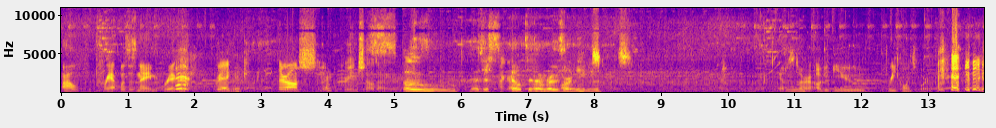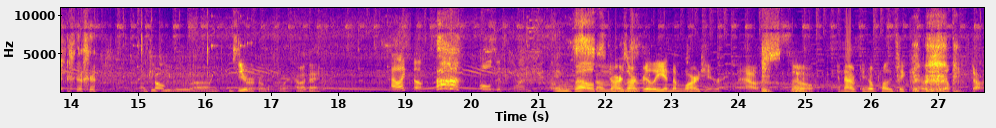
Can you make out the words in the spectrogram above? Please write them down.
Oh crap! What's his name? Rick. Rick. They're all. Yes, Green shell diner. Oh, I just I pelted a Rosalina. I got to start. I'll give you three coins for it. I'll give Oh. you um, zero for it. How about that? I like the oldest one. And Well, some- stars aren't really in the market right now, so and I, it'll probably take forever to sell a star.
